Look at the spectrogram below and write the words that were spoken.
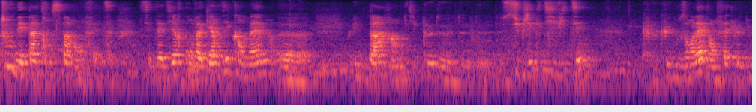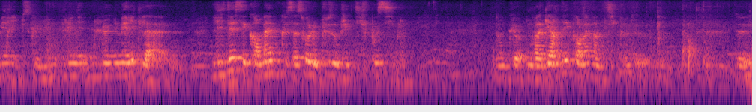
Tout n'est pas transparent en fait. C'est-à-dire qu'on va garder quand même une part un petit peu de subjectivité que nous enlève en fait le numérique, puisque le numérique, l'idée c'est quand même que ça soit le plus objectif possible. Donc euh, on va garder quand même un petit peu de, de,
